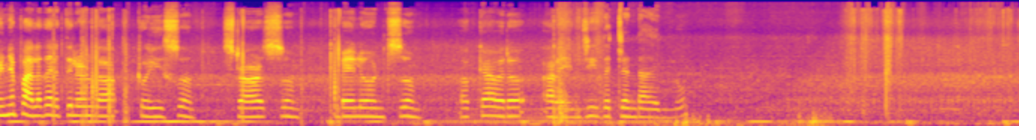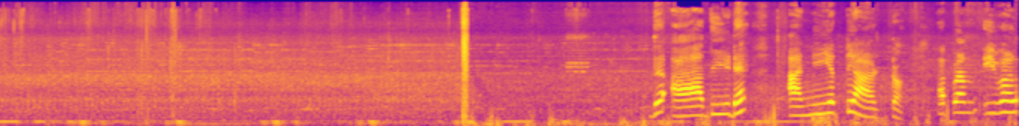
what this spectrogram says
പിന്നെ പലതരത്തിലുള്ള ട്രീസും സ്റ്റാർസും ബലൂൺസും ഒക്കെ അവർ അറേഞ്ച് ചെയ്തിട്ടുണ്ടായിരുന്നു. ഇത് ആദിയുടെ അനിയത്തെ ആട്ടോ അപ്പം ഇവൾ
